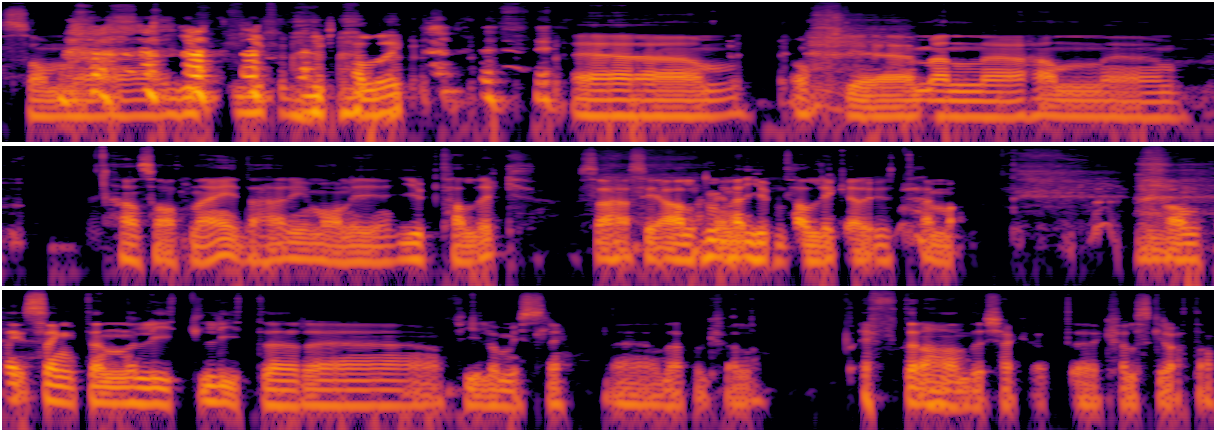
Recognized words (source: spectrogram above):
som eh, gifttallrik. eh, och, eh, men eh, han, eh, han sa att nej, det här är en vanlig djuptallrik. Så här ser alla mina djuptallrikar ut hemma. Så han sänkte en lit, liter fil och müsli där på kvällen efter att han hade käkat kvällsgröten.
